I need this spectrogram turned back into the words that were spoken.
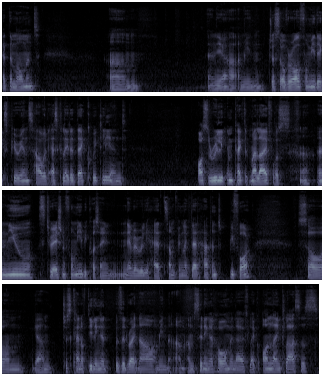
at the moment. Um, and yeah, I mean, just overall for me, the experience, how it escalated that quickly and also really impacted my life was a new situation for me because I never really had something like that happened before. So um, yeah, I'm just kind of dealing it with it right now. I mean, I'm I'm sitting at home and I have like online classes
